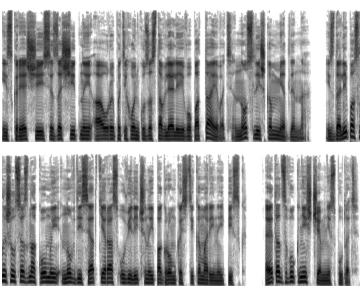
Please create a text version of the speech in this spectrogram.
Искрящиеся защитные ауры потихоньку заставляли его подтаивать, но слишком медленно. Издали послышался знакомый, но в десятки раз увеличенный по громкости комариный писк. Этот звук ни с чем не спутать.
